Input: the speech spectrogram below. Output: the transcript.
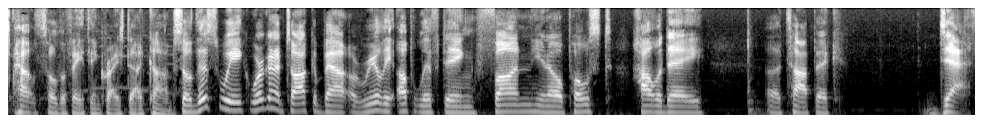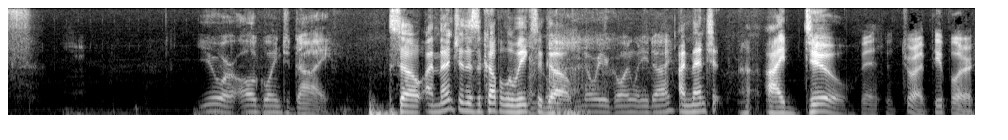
householdoffaithinchrist.com. So this week we're going to talk about a really uplifting, fun, you know, post holiday uh, topic death. You are all going to die. So I mentioned this a couple of weeks ago. You know where you're going when you die? I mentioned I do. Troy, people are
